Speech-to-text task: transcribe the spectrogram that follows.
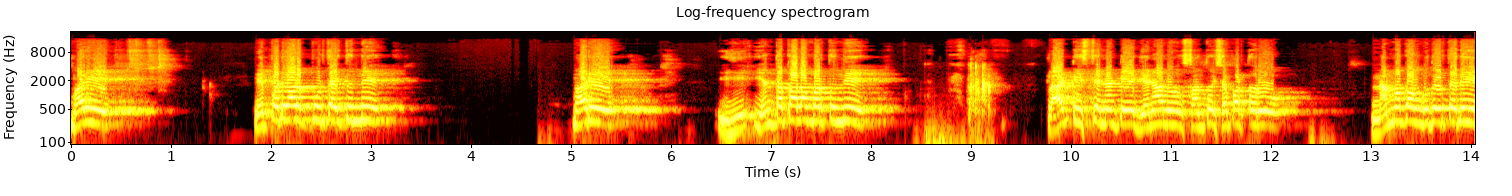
మరి ఎప్పటి వరకు పూర్తవుతుంది? మరి ఎంతకాలం పడుతుంది? క్లారిటీ ఇస్తేనంటే జనాలు సంతోషపడతారు. నమ్మకం కుదురుతుంది.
